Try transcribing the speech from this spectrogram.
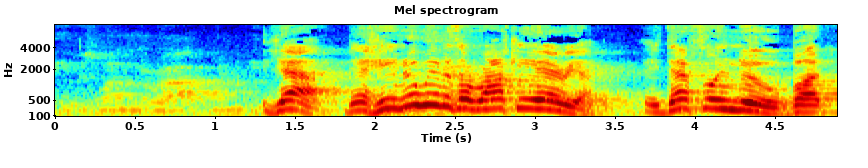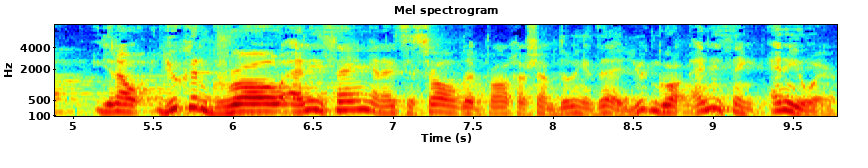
he, was one in Morocco. Yeah, yeah, he knew it was a rocky area. He definitely knew, but you know, you can grow anything, and it's all that Baruch Hashem doing it today. You can grow anything anywhere.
